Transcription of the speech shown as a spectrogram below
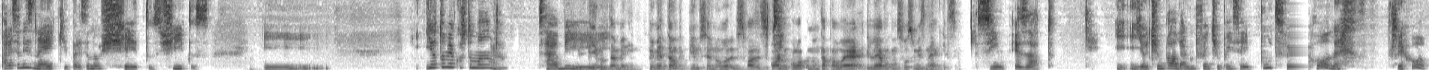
parecendo snack, parecendo cheetos, cheetos. E, e eu tô me acostumando, sabe? Pepino também. Pimentão, pepino, cenoura, eles fazem, eles cortam, colocam num Tupperware e levam como se fosse um snack, assim. Sim, exato. E, e eu tinha um paladar muito infantil, pensei, putz, ferrou, né? ferrou.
